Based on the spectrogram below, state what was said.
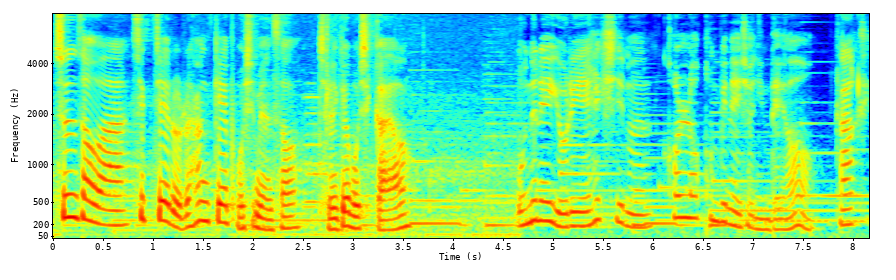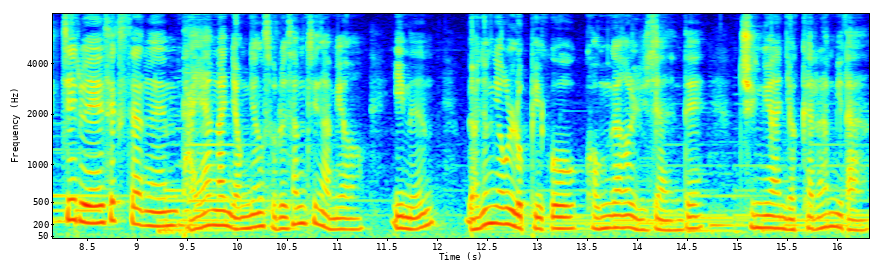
순서와 식재료를 함께 보시면서 즐겨보실까요? 오늘의 요리의 핵심은 컬러 콤비네이션인데요. 각 식재료의 색상은 다양한 영양소를 상징하며 이는 면역력을 높이고 건강을 유지하는데 중요한 역할을 합니다.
